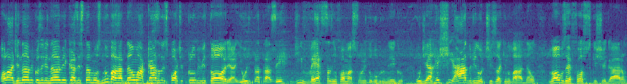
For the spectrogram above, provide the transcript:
Olá, dinâmicos e dinâmicas, estamos no Barradão, a casa do Esporte Clube Vitória, e hoje para trazer diversas informações do Rubro Negro, um dia recheado de notícias aqui no Barradão, novos reforços que chegaram,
